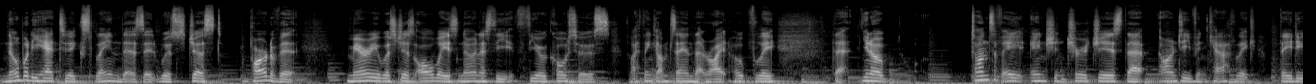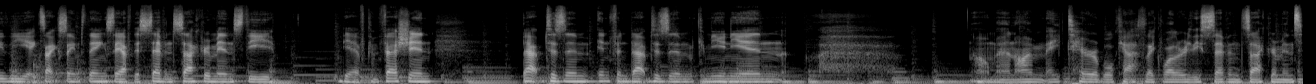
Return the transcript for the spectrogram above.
nobody had to explain this. It was just part of it. Mary was just always known as the Theotokos. I think I'm saying that right. Hopefully that you know tons of ancient churches that aren't even Catholic, they do the exact same things. They have the seven sacraments, the they have confession, baptism, infant baptism, communion. Oh man, I'm a terrible Catholic. What are these seven sacraments?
